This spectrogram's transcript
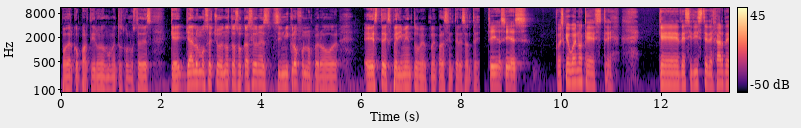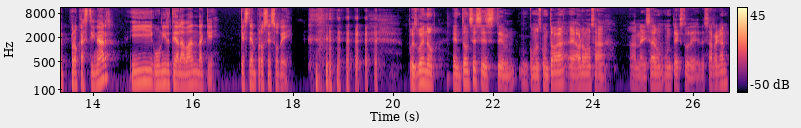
poder compartir unos momentos con ustedes, que ya lo hemos hecho en otras ocasiones sin micrófono, pero este experimento me, parece interesante. Sí, así es. Pues qué bueno que, este, que decidiste dejar de procrastinar y unirte a la banda que, que está en proceso de... pues bueno, entonces, este, como les contaba, eh, ahora vamos a analizar un, texto de, de Sarragan.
